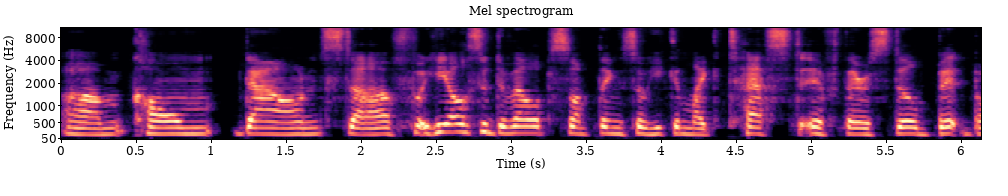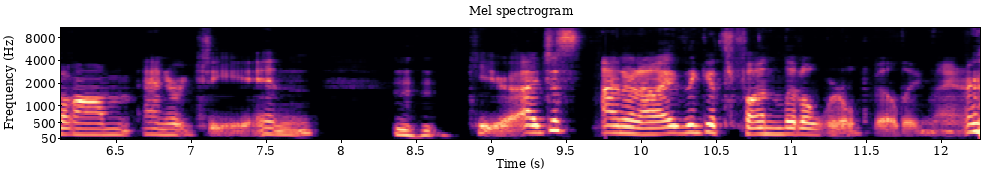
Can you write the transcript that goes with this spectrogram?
um calm down stuff, but he also develops something so he can like test if there's still bit bomb energy in Mhm. Kira. I just I don't know. I think it's fun little world building there.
